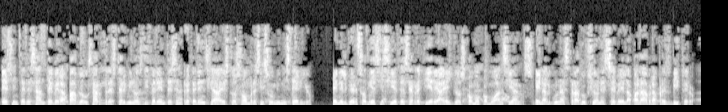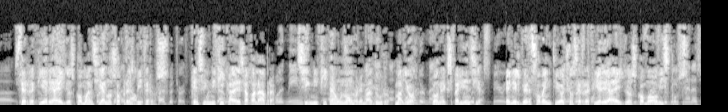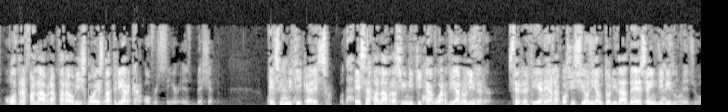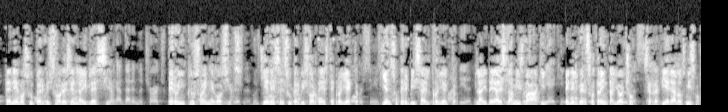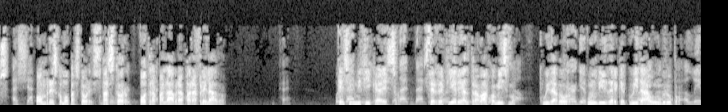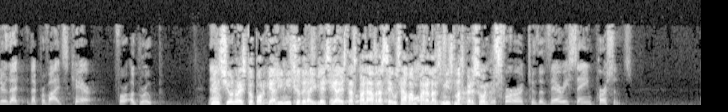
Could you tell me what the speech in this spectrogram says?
Es interesante ver a Pablo usar tres términos diferentes en referencia a estos hombres y su ministerio. En el verso 17 se refiere a ellos como como ancianos. En algunas traducciones se ve la palabra presbítero se refiere a ellos como ancianos o presbíteros. ¿Qué significa esa palabra? Significa un hombre maduro, mayor, con experiencia. En el verso 28 se refiere a ellos como obispos. Otra palabra para obispo es patriarca. ¿Qué significa eso? Esa palabra significa guardiano líder se refiere a la posición y autoridad de ese individuo. Tenemos supervisores en la iglesia, pero incluso en negocios. ¿Quién es el supervisor de este proyecto? ¿Quién supervisa el proyecto? La idea es la misma aquí. En el verso 38, se refiere a los mismos. Hombres como pastores. Pastor, otra palabra para prelado. ¿Qué significa eso? Se refiere al trabajo mismo cuidador, un líder que cuida a un grupo. Menciono esto porque al inicio de la iglesia estas palabras se usaban para las mismas personas.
